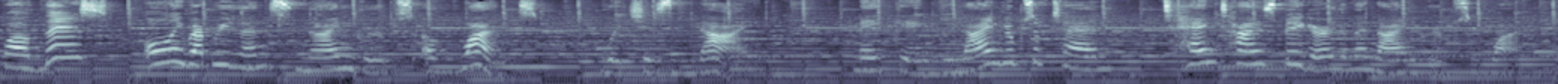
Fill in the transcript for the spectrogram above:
while this only represents 9 groups of ones, which is 9, making the 9 groups of 10 10 times bigger than the 9 groups of 1.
